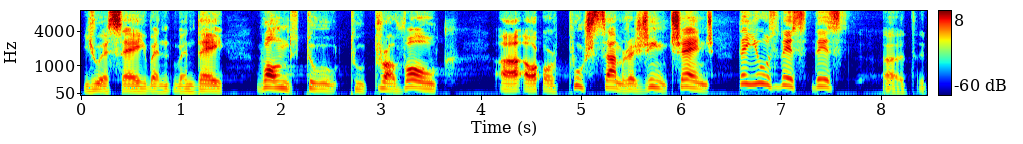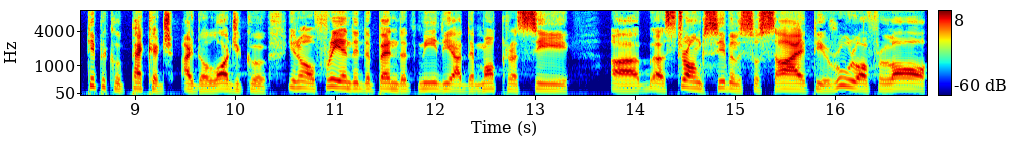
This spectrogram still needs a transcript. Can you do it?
USA when when they want to to provoke uh, or, or, push some regime change, they use this this uh, typical package ideological. You know, free and independent media, democracy, uh, strong civil society, rule of law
